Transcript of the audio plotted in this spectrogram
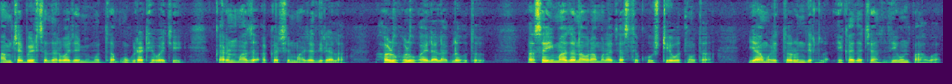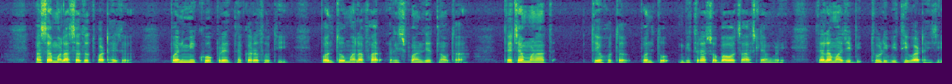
आमच्या बेडचा दरवाजा मी मुद्दाम उघडा ठेवायचे कारण माझं आकर्षण माझ्या दिराला हळूहळू व्हायला लागलं होतं. असंही माझा नवरा मला जास्त खुश ठेवत नव्हता. यामुळे तरुण दिराला एखादा चान्स देऊन पाहावा असं मला सतत वाटायचं. पण मी खूप प्रयत्न करत होती पण तो मला फार रिस्पॉन्स देत नव्हता. त्याच्या मनात ते होतं पण तो भित्रा स्वभावाचा असल्यामुळे त्याला माझी भी थोडी भीती वाटायची.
